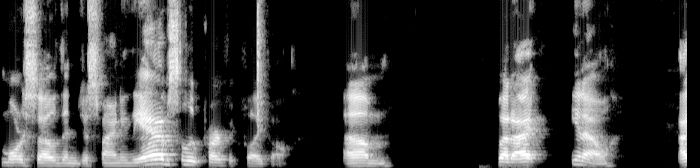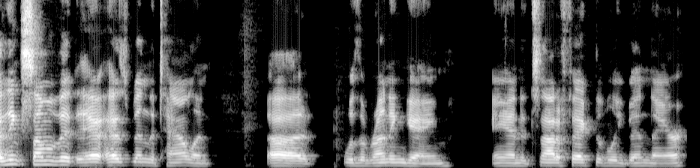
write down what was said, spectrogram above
more so than just finding the absolute perfect play call. Um, but I, you know, I think some of it ha- has been the talent uh, with the running game and it's not effectively been there.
